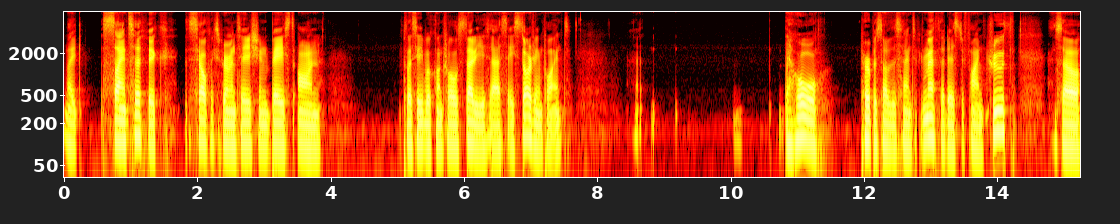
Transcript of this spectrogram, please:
Like scientific self experimentation based on placebo controlled studies as a starting point the whole purpose of the scientific method is to find truth. And so,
